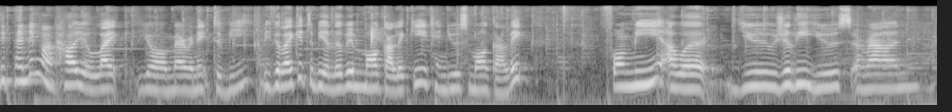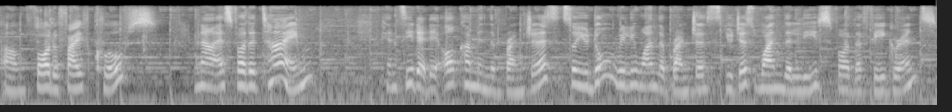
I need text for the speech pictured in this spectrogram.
Depending on how you like your marinade to be, if you like it to be a little bit more garlicky, you can use more garlic. For me, I would usually use around um, 4 to 5 cloves. Now as for the thyme, can see that they all come in the branches. So you don't really want the branches, you just want the leaves for the fragrance.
